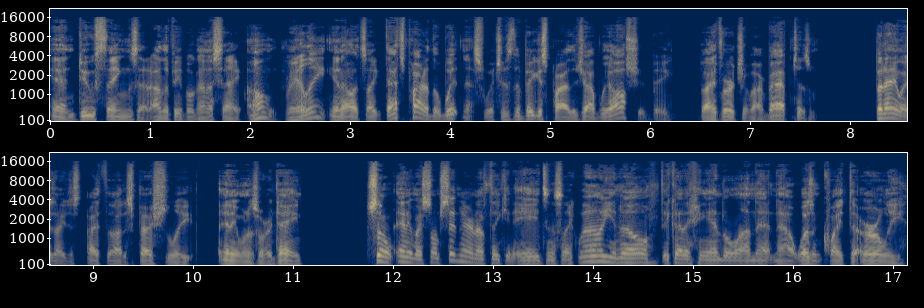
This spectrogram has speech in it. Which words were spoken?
and do things that other people are going to say, oh, really? You know, it's like that's part of the witness, which is the biggest part of the job we all should be by virtue of our baptism. But, anyways, I just, I thought, especially anyone who's ordained. So, anyway, so I'm sitting there and I'm thinking AIDS, and it's like, well, you know, they got a handle on that now. It wasn't quite the early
